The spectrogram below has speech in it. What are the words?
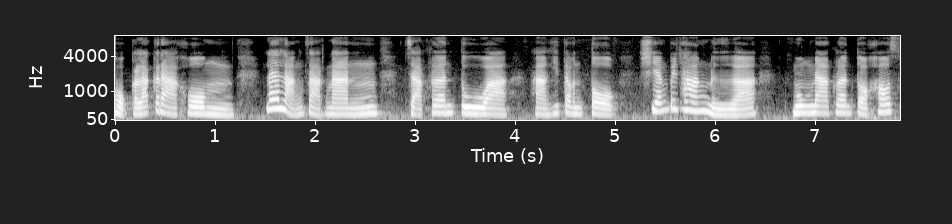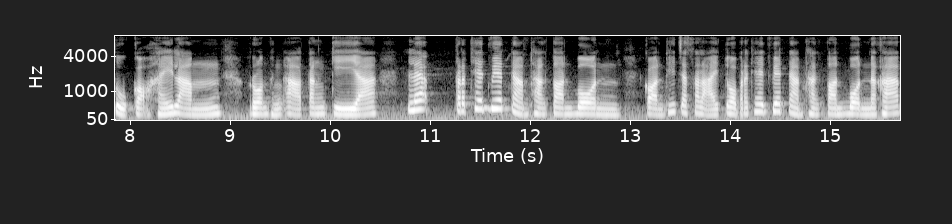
16 กรกฎาคม และหลังจากนั้นจะเคลื่อนตัวทางที่ตะวันตกเฉียงไปทางเหนือ มุ่งหน้าเคลื่อนตัวเข้าสู่เกาะไหหลำรวมถึงอ่าวตังเกีย และประเทศเวียดนามทางตอนบน ก่อนที่จะสลายตัวประเทศเวียดนามทางตอนบนนะครับ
